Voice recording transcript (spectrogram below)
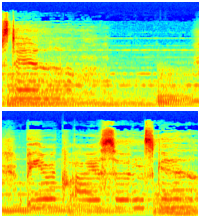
still. We require certain skill.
